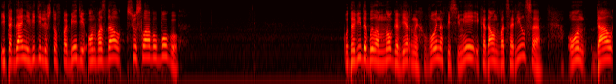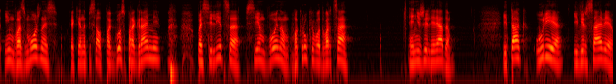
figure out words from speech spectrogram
И тогда они видели, что в победе он воздал всю славу Богу. У Давида было много верных воинов и семей, и когда он воцарился, он дал им возможность, как я написал, по госпрограмме поселиться всем воинам вокруг его дворца. И они жили рядом. Итак, Урия и Версавия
